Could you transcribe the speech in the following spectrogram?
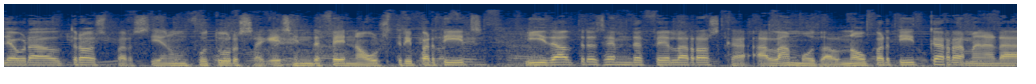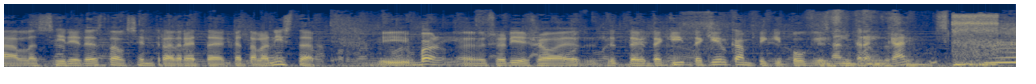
llaurar el tros per si en un futur s'haguessin de fer nous tripartits i d'altres hem de fer la rosca a l'amo del nou partit que remenarà les cireres del centre-dreta catalanista. I, bueno, eh, seria això, eh? D'aquí el campi qui pugui. S'han trencat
